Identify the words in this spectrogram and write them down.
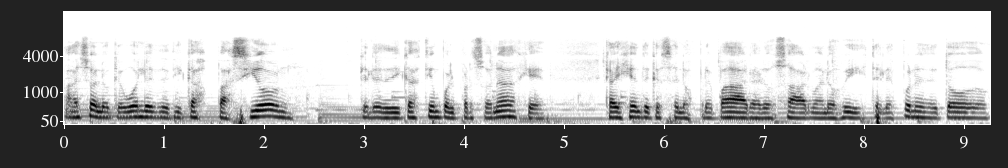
a eso a lo que vos le dedicas pasión, que le dedicas tiempo al personaje, que hay gente que se los prepara, los arma, los viste, les pone de todo.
